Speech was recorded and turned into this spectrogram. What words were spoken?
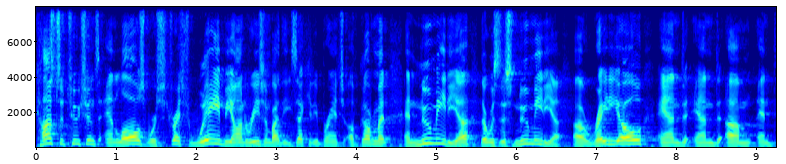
Constitutions and laws were stretched way beyond reason by the executive branch of government. And new media, there was this new media, uh, radio and, and, um, and,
